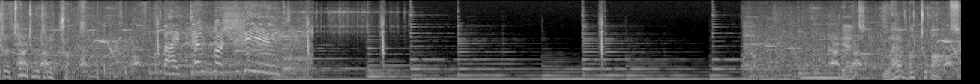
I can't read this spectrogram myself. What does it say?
Shall attend to it in a trice. Thy tempest shield! Yes, you have but to ask.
